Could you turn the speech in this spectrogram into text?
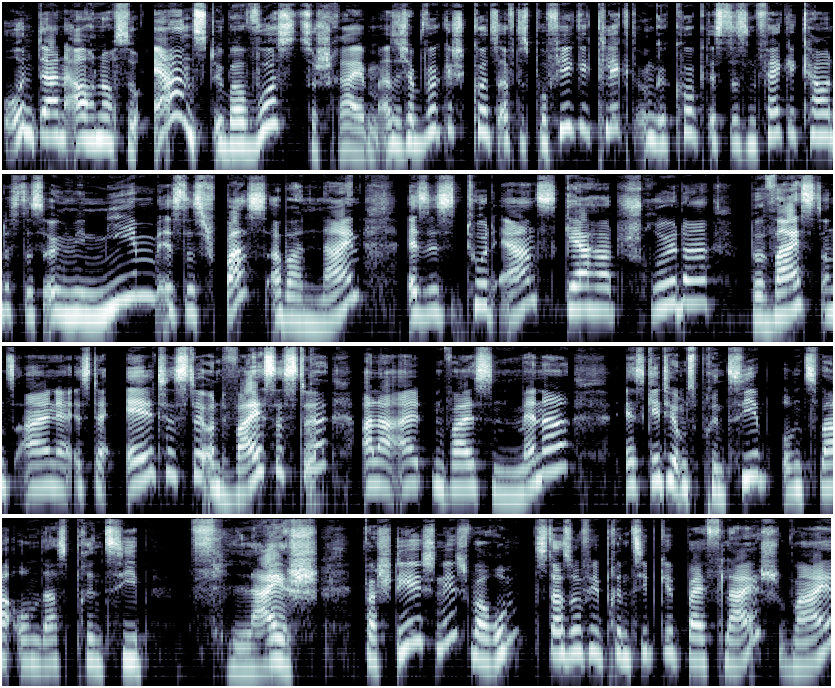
und dann auch noch so ernst über Wurst zu schreiben. Also ich habe wirklich kurz auf das Profil geklickt und geguckt, ist das ein Fake-Account, ist das irgendwie ein Meme, ist das Spaß? Aber nein, es ist tut ernst. Gerhard Schröder beweist uns allen, er ist der älteste und weißeste aller alten weißen Männer. Es geht hier ums Prinzip und zwar um das Prinzip Fleisch. Verstehe ich nicht, warum es da so viel Prinzip gibt bei Fleisch, weil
